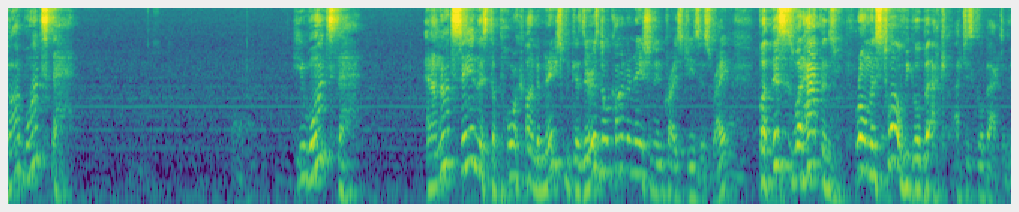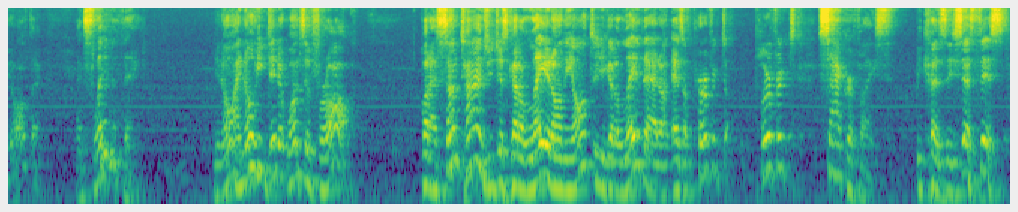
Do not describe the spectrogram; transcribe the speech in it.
God wants that. He wants that. And I'm not saying this to pour condemnation because there is no condemnation in Christ Jesus, right? But this is what happens. Romans 12, we go back. I just go back to the altar and slay the thing. You know, I know he did it once and for all. But sometimes you just got to lay it on the altar. You got to lay that as a perfect, perfect sacrifice. Because he says this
